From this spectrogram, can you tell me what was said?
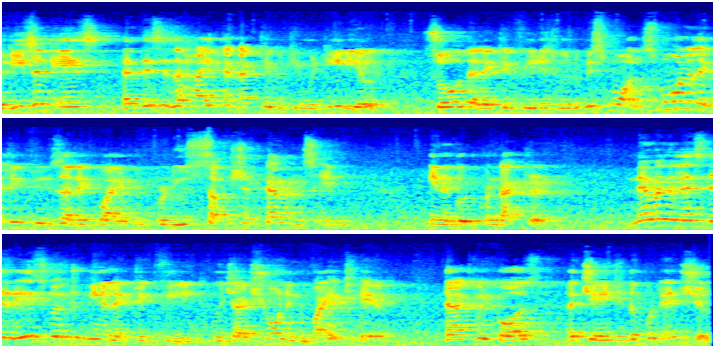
The reason is that this is a high conductivity material, so the electric field is going to be small. Small electric fields are required to produce sufficient currents in, in a good conductor. Nevertheless, there is going to be an electric field, which I've shown in white here, that will cause a change in the potential.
